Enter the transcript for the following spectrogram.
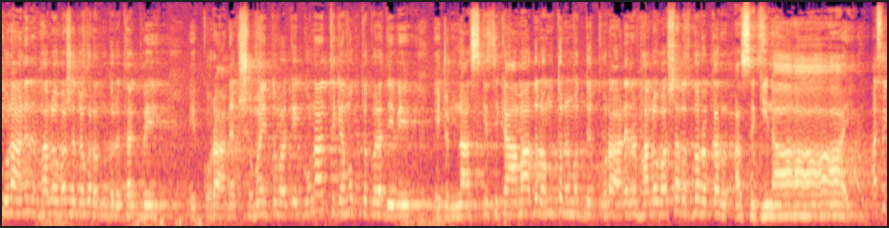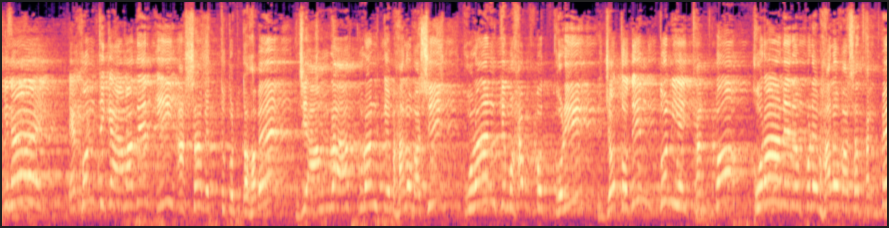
কোরআনের ভালোবাসা যখন অন্তরে থাকবে এই কোরআন এক সময় তোমাকে গুনাহ থেকে মুক্ত করে দিবে। এই জন্য আজকে থেকে আমাদের অন্তরের মধ্যে কোরআনের ভালোবাসার দরকার আছে কি নাই? আছে কি নাই? এখন থেকে আমাদের এই আশা ব্যক্ত করতে হবে যে আমরা কোরআনকে ভালোবাসি, কোরআনকে মোহাব্বত করি, যতদিন দুনিয়ায় থাকব, কোরআনের উপরে ভালোবাসা থাকবে,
